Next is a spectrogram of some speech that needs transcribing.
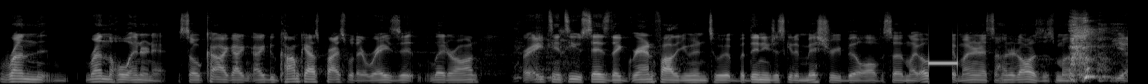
run run the whole internet. So I, got- I do Comcast price where they raise it later on, or AT and T who says they grandfather you into it, but then you just get a mystery bill all of a sudden like oh shit, my internet's hundred dollars this month. Yeah.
